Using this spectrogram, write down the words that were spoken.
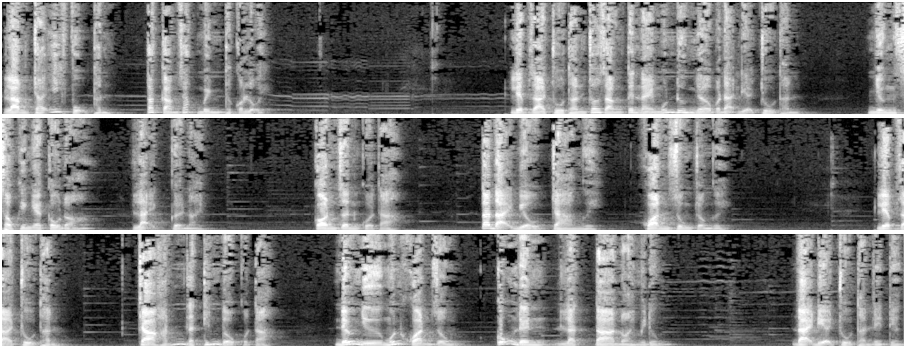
Làm trái ý phụ thân, Ta cảm giác mình thật có lỗi. Liệp giả chủ thần cho rằng tên này muốn đương nhờ vào đại địa chủ thần. Nhưng sau khi nghe câu đó, Lại cười nói, Con dân của ta Ta đại biểu cha ngươi, Khoan dung cho ngươi. Liệp giả chủ thần, Cha hắn là tín đồ của ta. Nếu như muốn khoan dung, Cũng nên là ta nói mới đúng. Đại địa chủ thần lên tiếng.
